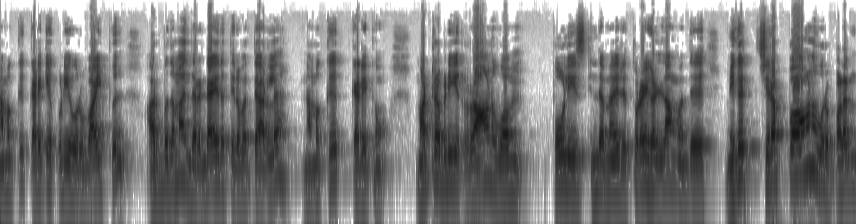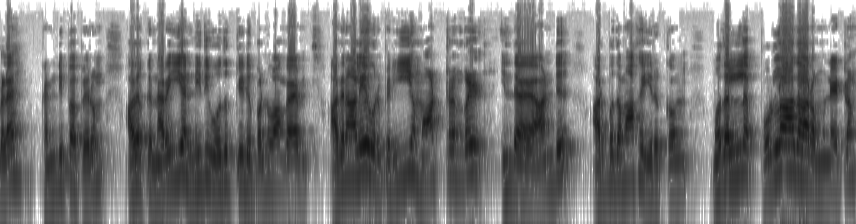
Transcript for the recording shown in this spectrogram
நமக்கு கிடைக்கக்கூடிய ஒரு வாய்ப்பு அற்புதமாக இந்த ரெண்டாயிரத்தி இருபத்தி ஆறில் நமக்கு கிடைக்கும். மற்றபடி இராணுவம் போலீஸ் இந்த மாதிரி துறைகள்லாம் வந்து மிக சிறப்பான ஒரு பலன்களை கண்டிப்பாக பெறும். அதற்கு நிறைய நிதி ஒதுக்கீடு பண்ணுவாங்க. அதனாலே ஒரு பெரிய மாற்றங்கள் இந்த ஆண்டு அற்புதமாக இருக்கும். முதல்ல பொருளாதார முன்னேற்றம்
